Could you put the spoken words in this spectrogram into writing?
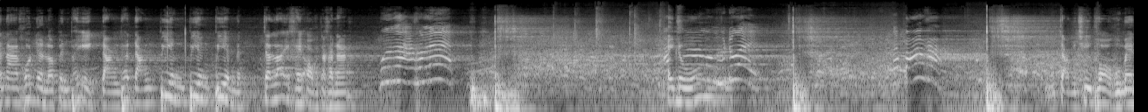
อนาคตเนี่ยเราเป็นพระเอกดัง ถ้าดังเปี้ยงเปี้ยงเปี้ยงเนี่ยจะไล่ใครออกจากคณะมึงอะคนแรกไอ้หนูมึงด้วยกระป๋องอะ จำชื่อพ่อกูแม่น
